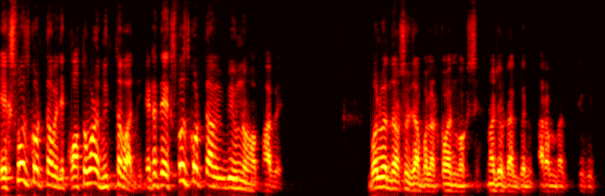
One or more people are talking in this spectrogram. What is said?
এক্সপোজ করতে হবে যে কত বড় মিথ্যাবাদী। এটাতে এক্সপোজ করতে হবে বিভিন্ন ভাবে বলবেন দর্শক যা বলার কমেন্ট বক্সে নজর রাখবেন আরামবাগ টিভিতে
